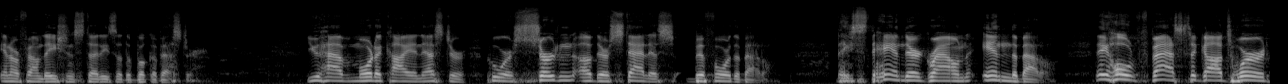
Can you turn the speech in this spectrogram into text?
in our foundation studies of the book of Esther. You have Mordecai and Esther who are certain of their status before the battle. They stand their ground in the battle. They hold fast to God's word.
